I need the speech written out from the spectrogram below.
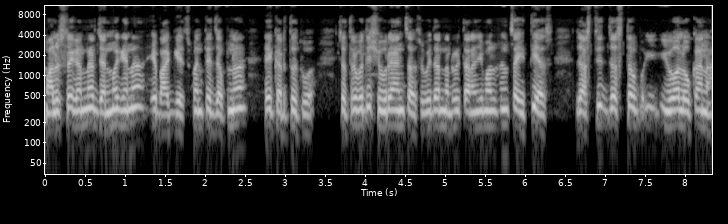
मालुसरेकरांना जन्म घेणं हे भाग्यच पण ते जपणं हे कर्तृत्व. छत्रपती शिवरायांचा सुभेदार नरवीर तानाजी मालुसरेंचा इतिहास जास्तीत जास्त युवा लोकांना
